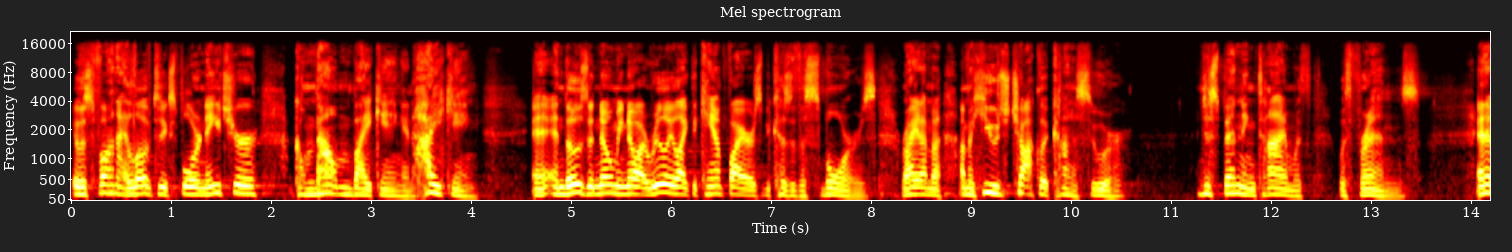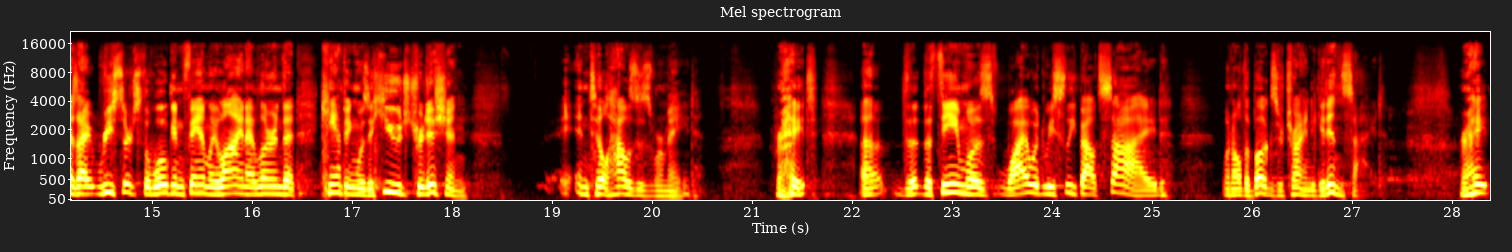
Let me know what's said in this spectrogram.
it was fun. I loved to explore nature, go mountain biking and hiking. And, and those that know me know I really like the campfires because of the s'mores, right? I'm a, I'm a huge chocolate connoisseur. And just spending time with, with friends. And as I researched the Wogan family line, I learned that camping was a huge tradition until houses were made, right? Uh, the, the theme was why would we sleep outside when all the bugs are trying to get inside? right?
